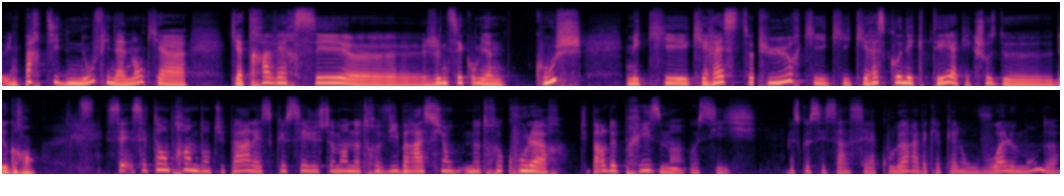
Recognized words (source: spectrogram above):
Une partie de nous finalement qui a, traversé euh, je ne sais combien de couches, mais qui, est, qui reste pure, qui, reste connectée à quelque chose de grand. Cette empreinte dont tu parles, est-ce que c'est justement notre vibration, notre couleur? Tu parles de prisme aussi. Est-ce que c'est ça? C'est la couleur avec laquelle on voit le monde?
